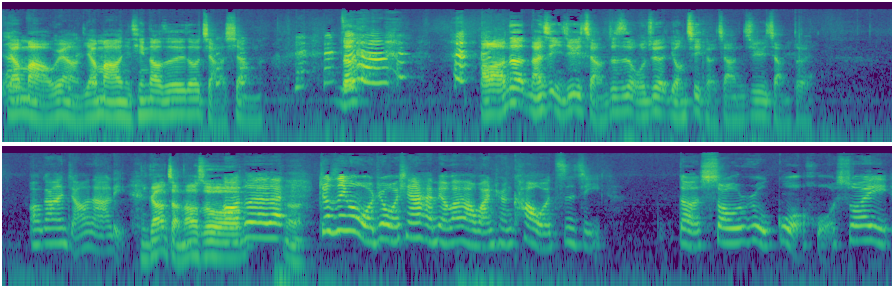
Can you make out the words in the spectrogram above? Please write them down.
亚马，我跟你讲，亚马，你听到这些都假象了。真的。啊好了，那男性你继续讲，就是我觉得勇气可嘉，你继续讲，对。我刚才讲到哪里？你刚刚讲到说，哦，对对对，嗯，就是因为我觉得我现在还没有办法完全靠我自己的收入过活，所以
